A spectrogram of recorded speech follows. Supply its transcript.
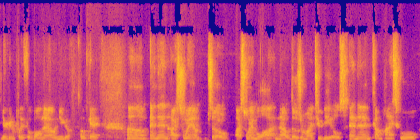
you're going to play football now. And you go, okay. Um, and then I swam. So I swam a lot and that, those are my two deals. And then come high school,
